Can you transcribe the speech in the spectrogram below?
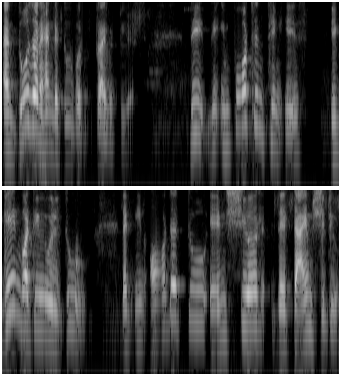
And those are handed to private players. The, the important thing is, again, what you will do, that in order to ensure the time schedule,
